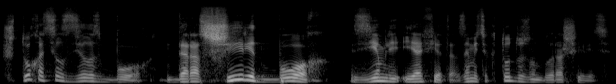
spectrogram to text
Что хотел сделать Бог? Да расширит Бог земли Иофета. Заметьте, кто должен был расширить?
